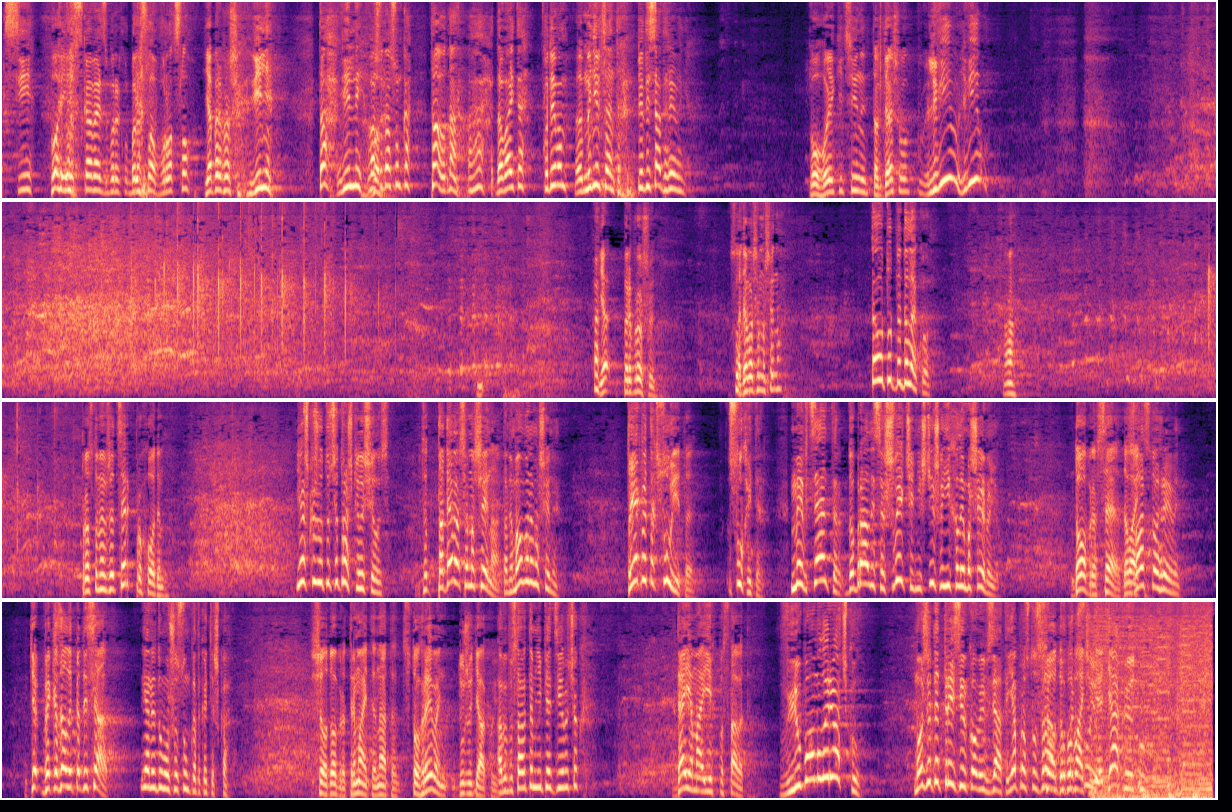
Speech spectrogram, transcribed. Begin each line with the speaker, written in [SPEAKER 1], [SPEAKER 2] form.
[SPEAKER 1] таксі,
[SPEAKER 2] Ой, я-
[SPEAKER 1] Трускавець, Борик- Борислав, Вроцлав.
[SPEAKER 2] Я перепрошую, вільні?
[SPEAKER 1] Та, вільний. У вас одна сумка?
[SPEAKER 2] Та, одна.
[SPEAKER 1] Ага, давайте. Куди вам?
[SPEAKER 2] Е, Мені в центр.
[SPEAKER 1] 50 гривень.
[SPEAKER 2] Ого, які ціни. Так дешево.
[SPEAKER 1] Львів, Львів.
[SPEAKER 2] Я перепрошую. А де ваша машина?
[SPEAKER 1] Та отут недалеко.
[SPEAKER 2] А. Просто ми вже цирк проходимо.
[SPEAKER 1] Я ж кажу, тут ще трошки лишилось.
[SPEAKER 2] Та, та де ваша машина?
[SPEAKER 1] Та нема в мене машини.
[SPEAKER 2] То як ви таксуєте?
[SPEAKER 1] Слухайте, ми в центр добралися швидше, ніж ті, що їхали машиною.
[SPEAKER 2] Добре, все, давайте.
[SPEAKER 1] вас 100 гривень.
[SPEAKER 2] Ви казали 50.
[SPEAKER 1] Я не думав, що сумка така тяжка.
[SPEAKER 2] Все, добре, тримайте, нате. 100 гривень, дуже дякую.
[SPEAKER 1] А ви поставите мені 5 зірочок?
[SPEAKER 2] Де я маю їх поставити?
[SPEAKER 1] В любому ларьочку. Можете три зіркові взяти. Я просто зранку
[SPEAKER 2] Все, до побачення.
[SPEAKER 1] таксую.
[SPEAKER 2] Дякую дуже.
